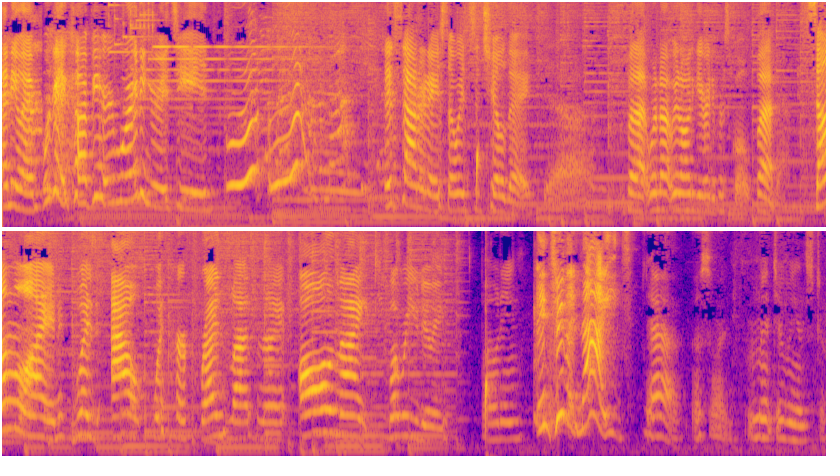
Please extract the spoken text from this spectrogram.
Anyway, we're gonna copy her morning routine. It's Saturday, so it's a chill day. Yeah. but we're not we don't want to get ready for school but someone was out with her friends last night all night what were you doing Boating. into the night? Yeah, that's fun. We went doing and stuff.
